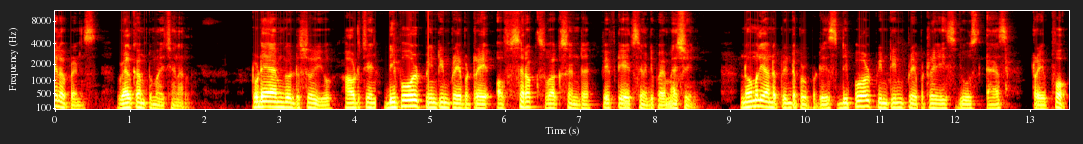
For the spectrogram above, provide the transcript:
Hello friends, welcome to my channel. Today I am going to show you how to change default printing paper tray of Xerox WorkCentre 5875 machine. Normally under printer properties, default printing paper tray is used as tray 4.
